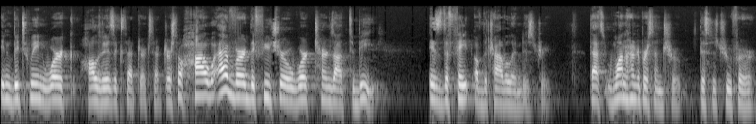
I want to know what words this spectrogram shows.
in between work, holidays, et cetera, et cetera. So however the future of work turns out to be is the fate of the travel industry. That's 100% true. This is true for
